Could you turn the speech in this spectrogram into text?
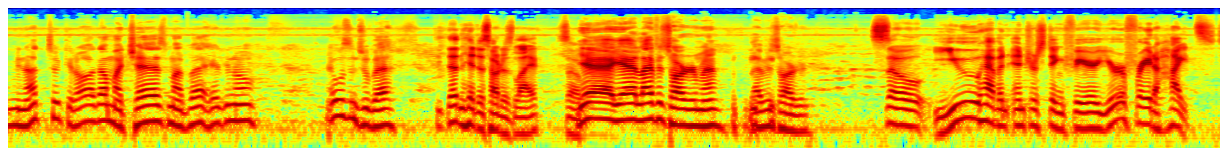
I mean, I took it all. I got my chest, my back. You know, it wasn't too bad. it doesn't hit as hard as life so Yeah, yeah. Life is harder, man. life is harder. so you have an interesting fear you're afraid of heights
